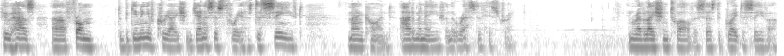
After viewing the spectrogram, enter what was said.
who has, uh, from the beginning of creation, Genesis 3, has deceived mankind, Adam and Eve, and the rest of history. In Revelation 12, it says the great deceiver,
